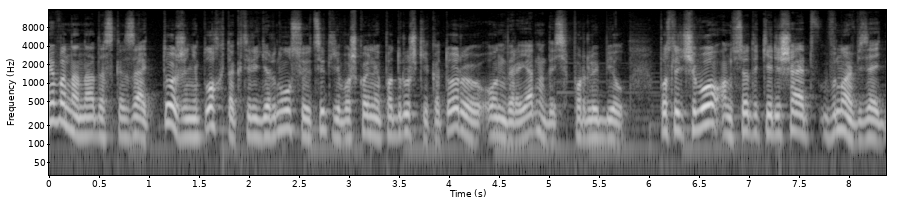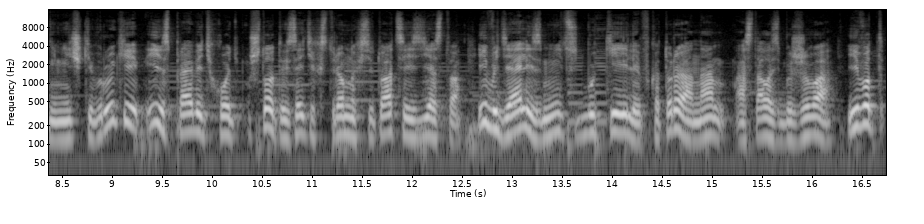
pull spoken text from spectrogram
Эвана, надо сказать, тоже неплохо так триггернул суицид его школьной подружки, которую он, вероятно, до сих пор любил. После чего он все-таки решает вновь взять дневнички в руки и исправить хоть что-то из этих стрёмных ситуаций из детства. И в идеале изменить судьбу Кейли, в которой она осталась бы жива. И вот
